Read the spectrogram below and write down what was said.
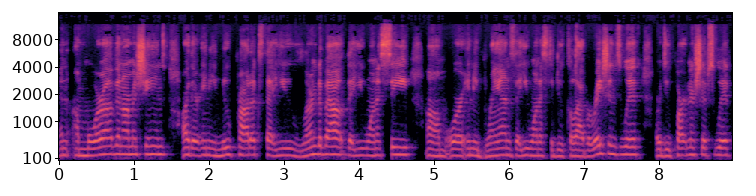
and um, more of in our machines? Are there any new products that you've learned about that you want to see um, or any brands that you want us to do collaborations with or do partnerships with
